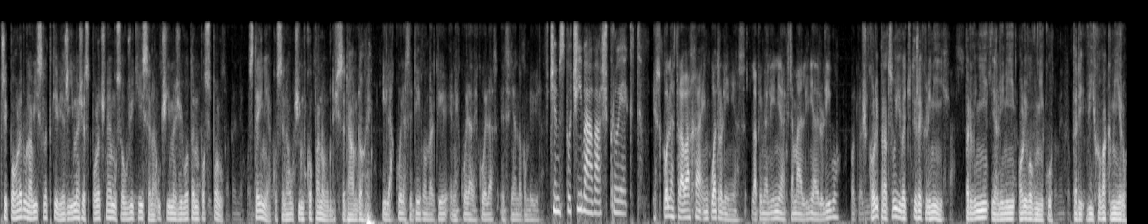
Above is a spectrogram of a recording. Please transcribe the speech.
Při pohledu na výsledky věříme, že společnému soužití se naučíme životem pospolu. Stejně jako se naučím kopanou, když se dám do hry. V čem spočívá váš projekt? Školy pracují ve čtyřech liních. První je liní olivovníku, tedy výchova k míru.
